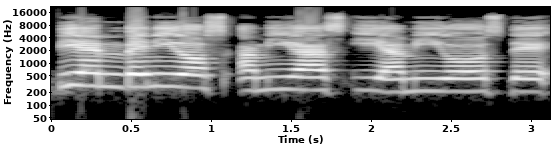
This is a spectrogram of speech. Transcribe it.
Bienvenidos amigas y amigos de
